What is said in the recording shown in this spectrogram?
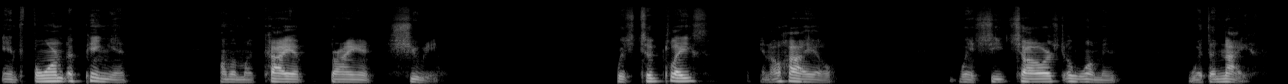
informed opinion on the Ma'Khia Bryant shooting, which took place in Ohio when she charged a woman with a knife.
